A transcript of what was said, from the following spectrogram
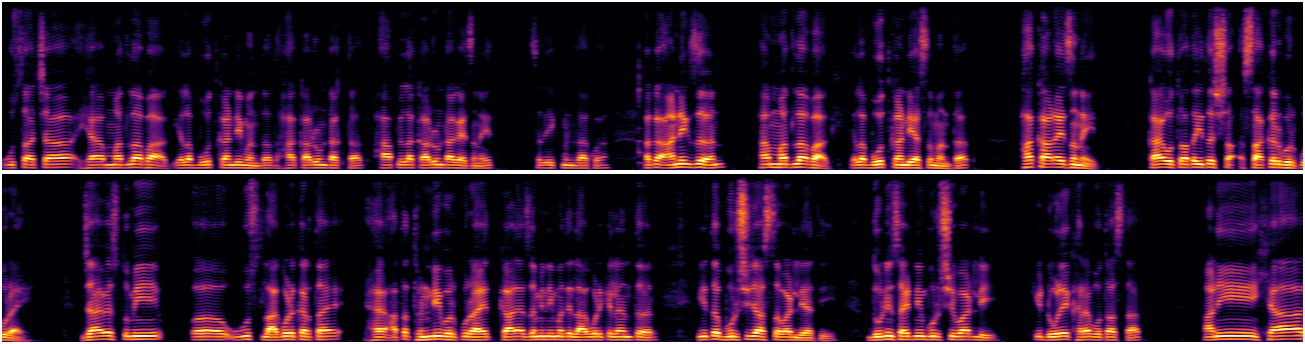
ऊसाच्या ह्या मधला भाग याला बोतकांडी म्हणतात. हा काढून टाकतात. हा आपल्याला काढून टाकायचा नाहीत. सर एक मिनिट दाखवा. हा का अनेक जण हा मधला भाग याला बोधकांडी असं म्हणतात हा काढायचा नाहीत. काय होतं आता इथं शा साखर भरपूर आहे. ज्यावेळेस तुम्ही ऊस लागवड करताय ह्या आता थंडी भरपूर आहेत काळ्या जमिनीमध्ये लागवड केल्यानंतर इथं बुरशी जास्त वाढली जाते दोन्ही साईडनी बुरशी वाढली की डोळे खराब होत असतात. आणि ह्या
